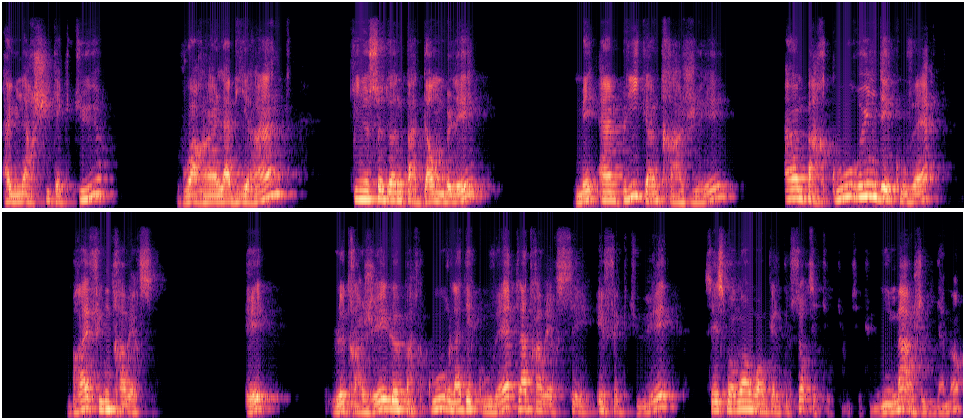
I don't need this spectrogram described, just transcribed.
à une architecture, voire à un labyrinthe, qui ne se donne pas d'emblée, mais implique un trajet, un parcours, une découverte, bref, une traversée. Et le trajet, le parcours, la découverte, la traversée effectuée, c'est ce moment où, en quelque sorte, c'est une image évidemment,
